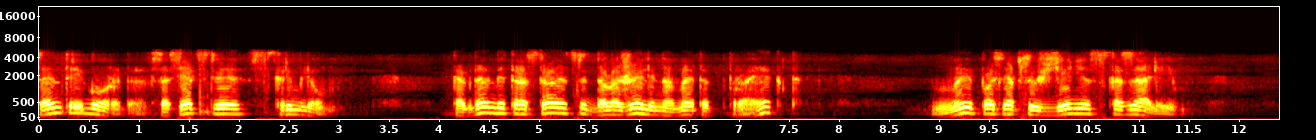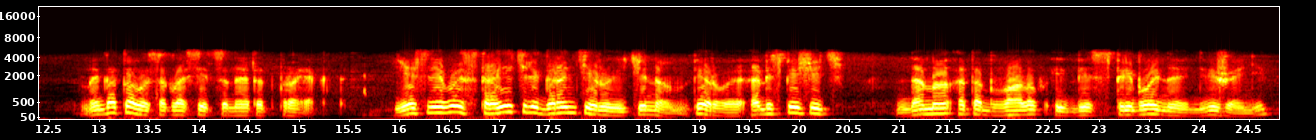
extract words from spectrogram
центре города, в соседстве с Кремлем. Когда метростроицы доложили нам этот проект, мы после обсуждения сказали им, мы готовы согласиться на этот проект. Если вы, строители, гарантируете нам, первое, обеспечить дома от обвалов и бесперебойное движение –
